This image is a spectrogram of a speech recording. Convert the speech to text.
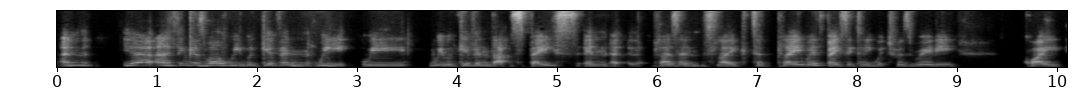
And yeah, and I think as well we were given we we we were given that space in uh, Pleasance like to play with basically, which was really quite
